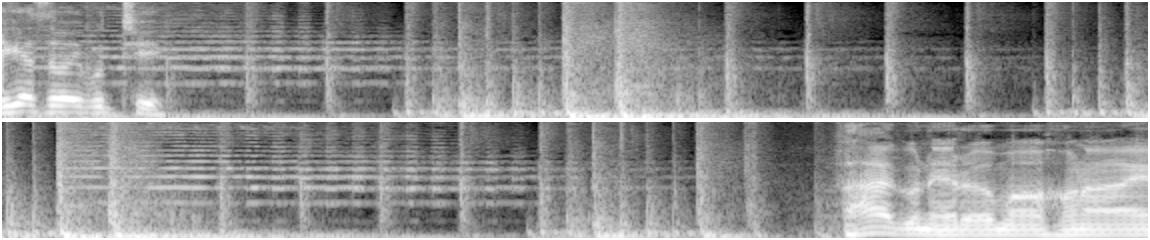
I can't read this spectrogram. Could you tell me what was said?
ঠিক আছে ভাই বুঝছি। ফাগুনের মোহনায়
